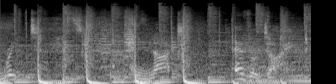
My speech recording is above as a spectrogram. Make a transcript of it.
great, cannot ever die.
